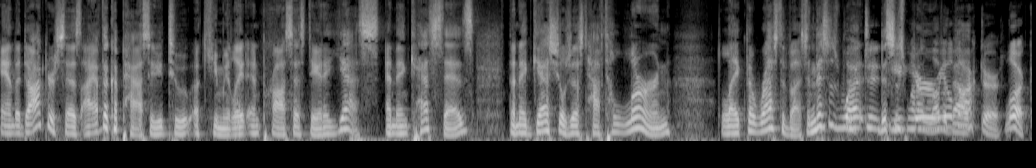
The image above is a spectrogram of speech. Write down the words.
And the doctor says, I have the capacity to accumulate and process data, yes. And then Kes says, then I guess you'll just have to learn like the rest of us. And this is what this is what you're I a real about doctor. Look,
